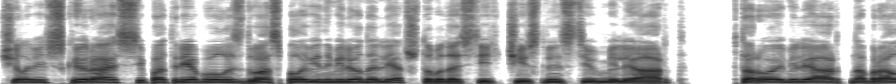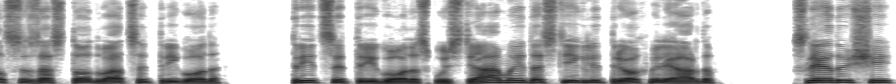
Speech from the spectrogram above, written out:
Человеческой расе потребовалось 2,5 миллиона лет, чтобы достичь численности в миллиард. Второй миллиард набрался за 123 года. 33 года спустя мы достигли 3 миллиардов. Следующий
